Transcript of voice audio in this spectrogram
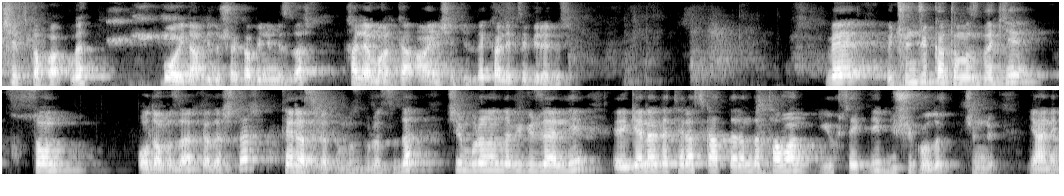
çift kapaklı boydan bir duşakabinimiz var. Kale marka aynı şekilde kalite birebir. Ve üçüncü katımızdaki son odamız arkadaşlar. Teras katımız burası da. Şimdi buranın da bir güzelliği e, genelde teras katlarında tavan yüksekliği düşük olur. Şimdi Yani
